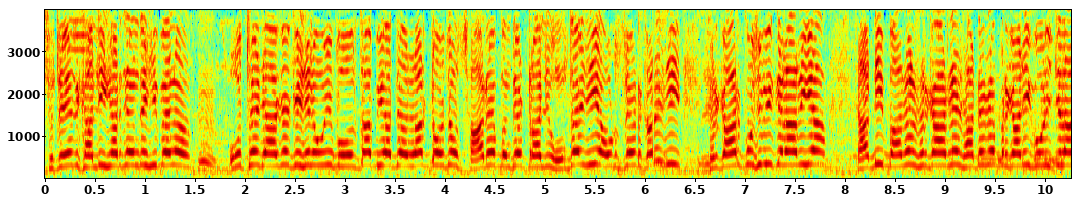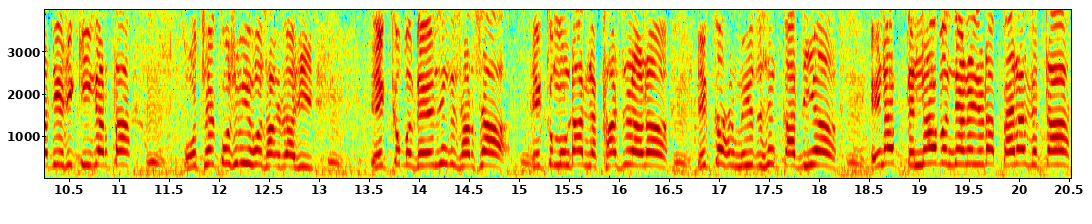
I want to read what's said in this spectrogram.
ਸਟੇਜ ਖਾਲੀ ਛੱਡ ਜਾਂਦੇ ਸੀ ਪਹਿਲਾਂ। ਉੱਥੇ ਜਾ ਕੇ ਕਿਸੇ ਨੇ ਉਹੀ ਬੋਲਤਾ ਵੀ ਅੱਜ ਅਲਰਟ ਹੋ ਜਾਓ ਸਾਰੇ ਬੰਦੇ ਟਰਾਲੀ ਹੁੰਦਾ ਸੀ ਆਊਟ ਸਟੇਟ ਖੜੇ ਸੀ। ਸਰਕਾਰ ਕੁਝ ਵੀ ਕਰਾ ਰਹੀ ਆ। ਸਾਡੀ ਬਾਦਲ ਸਰਕਾਰ ਨੇ ਸਾਡੇ ਤੇ ਬਰਗਾੜੀ ਗੋਲੀ ਚਲਾਤੀ ਅਸੀਂ ਕੀ ਕਰਤਾ? ਉੱਥੇ ਕੁਝ ਵੀ ਹੋ ਸਕਦਾ ਸੀ। ਇੱਕ ਬਲਦੇਵ ਸਿੰਘ ਸਰਸਾ, ਇੱਕ ਮੁੰਡਾ ਲੱਖਾ ਸਦਾਣਾ ਇੱਕ ਹਰਮੀਤ ਸਿੰਘ ਕਾਦੀਆਂ। ਇਹਨਾਂ ਤਿੰਨਾਂ ਬੰਦਿਆਂ ਨੇ ਜਿਹੜਾ ਪਹਿਰਾ ਦਿੱਤਾ,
